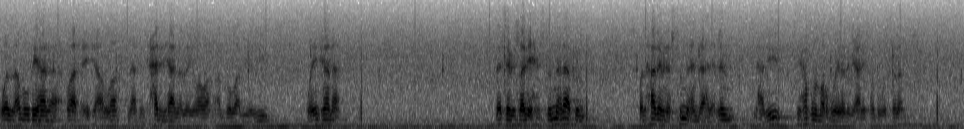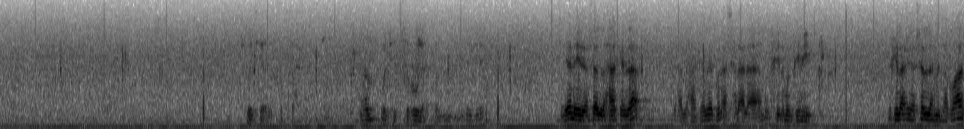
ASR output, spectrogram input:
والأمر في هذا واسع إن شاء الله لكن تحري هذا الذي رواه عبد الله بن يزيد. وإن كان ليس بصريح السنة لكن هذا من السنة عند أهل العلم الحديث في حكم المرفوع إلى النبي عليه الصلاة والسلام. وجه نعم. وجه السهولة لأن إذا سل هكذا سل هكذا يكون أسهل على المنكرين بخلاف إذا سل من الرأس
